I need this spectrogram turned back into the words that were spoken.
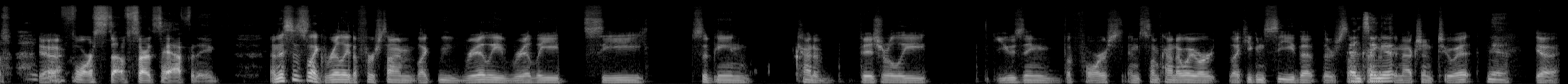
Yeah. when force stuff starts happening. And this is like really the first time like we really, really see Sabine kind of visually using the force in some kind of way or like you can see that there's some Sensing kind of it. connection to it. Yeah. Yeah.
